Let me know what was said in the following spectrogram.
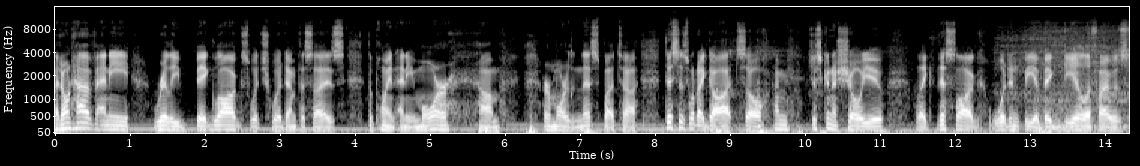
I don't have any really big logs, which would emphasize the point anymore, um, or more than this, but uh, this is what I got, so I'm just gonna show you, like this log wouldn't be a big deal if I was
